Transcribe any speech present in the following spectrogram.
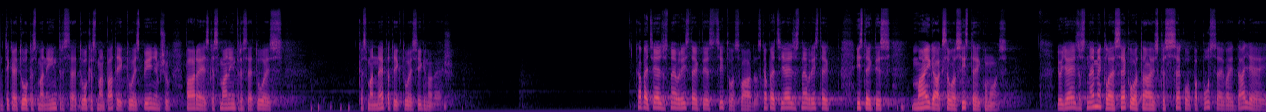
Ne tikai to, kas man interesē, to, kas man patīk, to es pieņemšu. Pārējais, kas man interesē, to es, kas man nepatīk, to es ignorēšu. Kāpēc Jēzus nevar izteikties citos vārdos? Kāpēc Jēzus nevar izteikt, izteikties maigāk savos izteikumos? Jo Jēzus nemeklē sekotājus, kas seko pa pusē vai daļēji.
